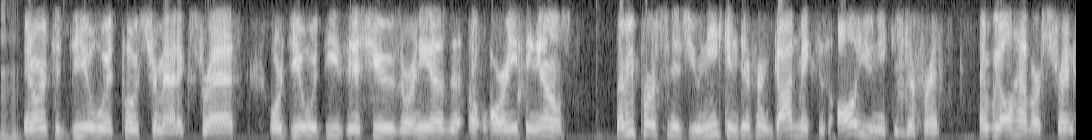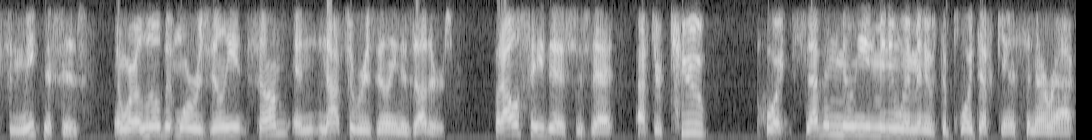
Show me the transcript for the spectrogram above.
Mm-hmm. in order to deal with post-traumatic stress or deal with these issues or any of the, or anything else. Every person is unique and different. God makes us all unique and different, and we all have our strengths and weaknesses. And we're a little bit more resilient some and not so resilient as others. But I will say this is that after 2.7 million men and women who've deployed to Afghanistan and Iraq,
